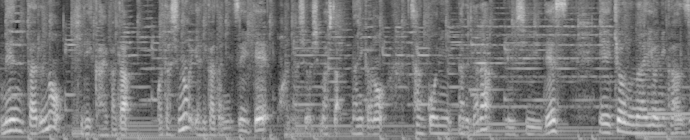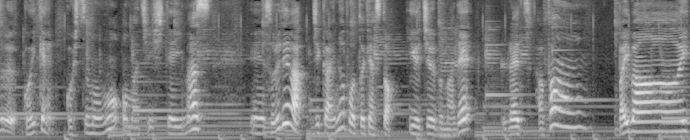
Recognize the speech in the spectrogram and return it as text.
メンタルの切り替え方私のやり方についてお話をしました。何かの参考になれたら嬉しいです、えー、今日の内容に関するご意見ご質問をお待ちしています、えー、それでは次回のポッドキャスト YouTube まで。Let's have fun! バイバイ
